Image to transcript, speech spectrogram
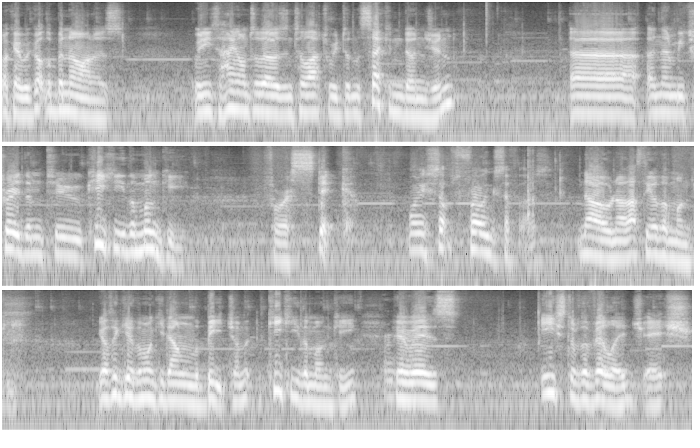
Okay, we've got the bananas. We need to hang on to those until after we've done the second dungeon, uh, and then we trade them to Kiki the monkey for a stick. When he stops throwing stuff at us. No, no, that's the other monkey. You're thinking of the monkey down on the beach. I'm Kiki the monkey, who Okay. is east of the village-ish.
